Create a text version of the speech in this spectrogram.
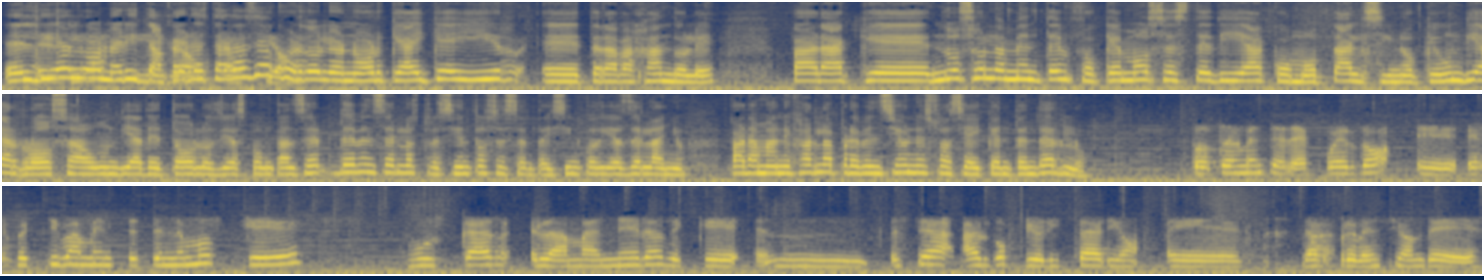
El día, lo amerita, pero estarás de acuerdo, Leonor, que hay que ir eh, trabajándole para que no solamente enfoquemos este día como tal, sino que un día rosa, un día de todos los días con cáncer, deben ser los 365 días del año. Para manejar la prevención, eso así hay que entenderlo. Totalmente de acuerdo. Eh, efectivamente, tenemos que buscar la manera de que mm, sea algo prioritario eh, la prevención de,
